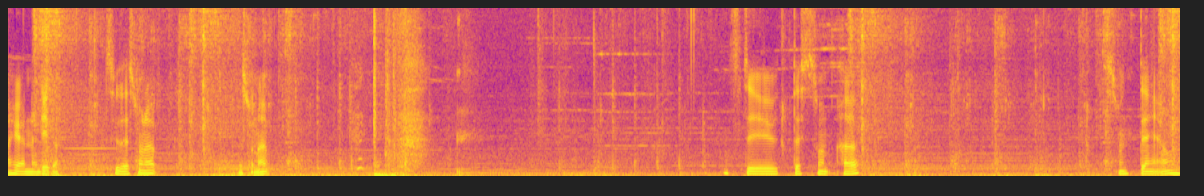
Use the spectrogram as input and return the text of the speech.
I had an idea. Let's do this one up. This one up. Let's do this one up. This one down.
